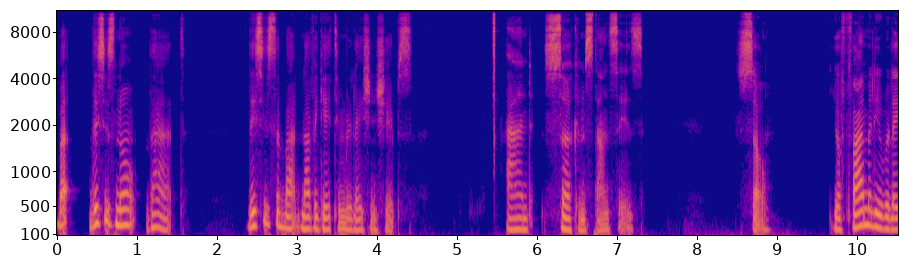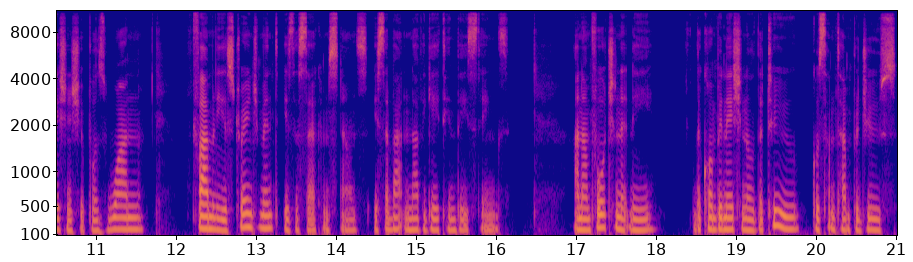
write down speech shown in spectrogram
But this is not that. This is about navigating relationships and circumstances. So, your family relationship was one, family estrangement is a circumstance. It's about navigating these things. And unfortunately, the combination of the two could sometimes produce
